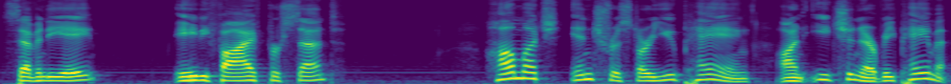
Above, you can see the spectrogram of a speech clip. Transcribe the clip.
78, 85%. How much interest are you paying on each and every payment?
